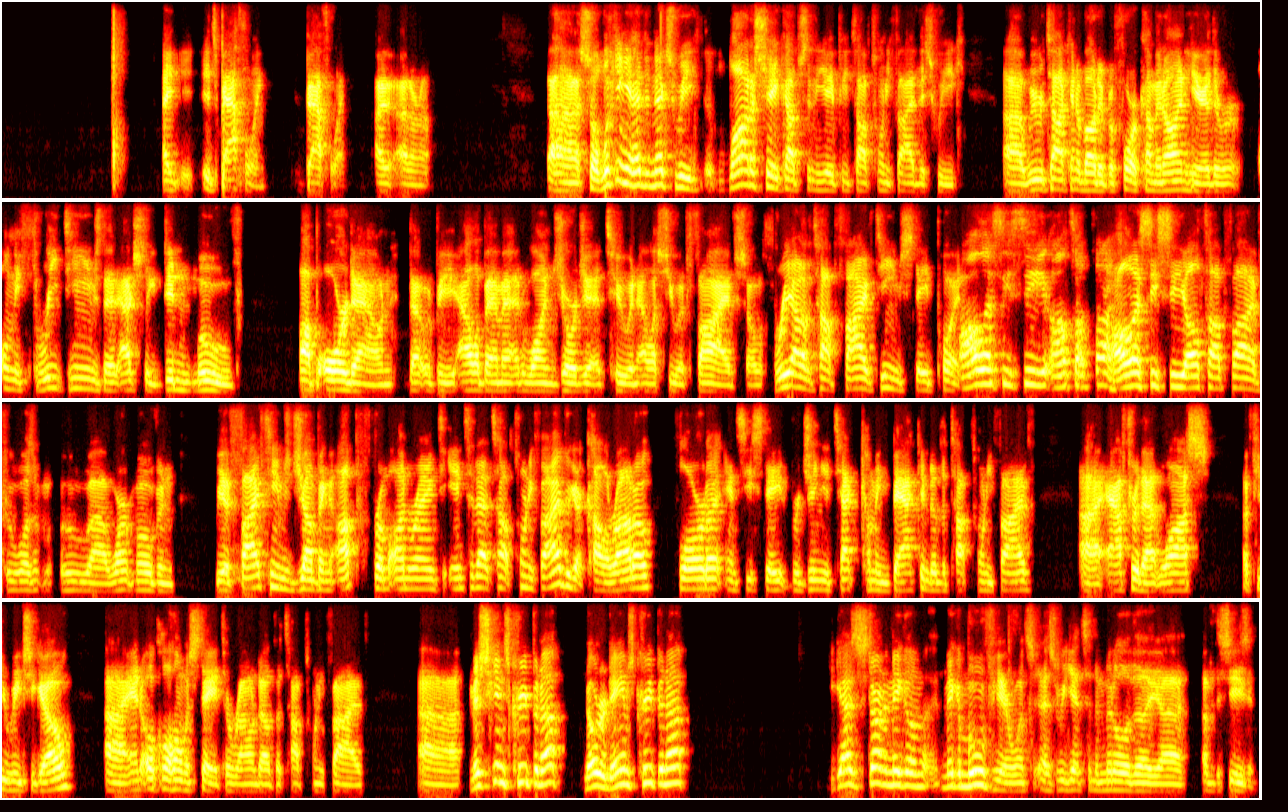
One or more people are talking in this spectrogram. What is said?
I, it's baffling, baffling. I, I don't know. Uh, so looking ahead to next week, a lot of shakeups in the AP Top 25 this week. Uh, we were talking about it before coming on here. There were only three teams that actually didn't move up or down. That would be Alabama at one, Georgia at two, and LSU at five. So three out of the top five teams stayed put All SEC, all top five. all SEC, all top five who wasn't who uh, weren't moving. We had five teams jumping up from unranked into that top 25. We got Colorado, Florida, NC State, Virginia Tech coming back into the top 25 uh, after that loss a few weeks ago, uh, and Oklahoma State to round out the top 25. Uh, Michigan's creeping up. Notre Dame's creeping up. You guys are starting to make a make a move here once as we get to the middle of the uh, of the season.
